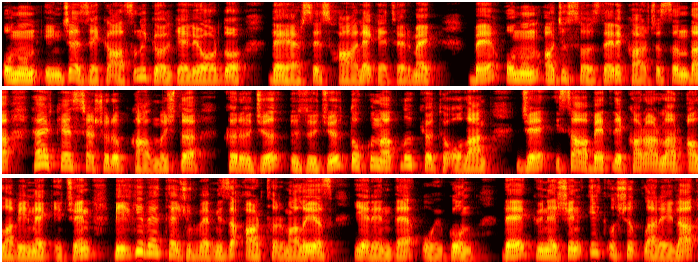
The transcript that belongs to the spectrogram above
onun ince zekasını gölgeliyordu. Değersiz hale getirmek. B. Onun acı sözleri karşısında herkes şaşırıp kalmıştı. Kırıcı, üzücü, dokunaklı kötü olan. C. isabetli kararlar alabilmek için bilgi ve tecrübemizi artırmalıyız. Yerinde uygun. D. Güneşin ilk ışıklarıyla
